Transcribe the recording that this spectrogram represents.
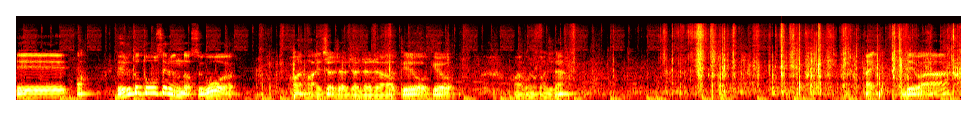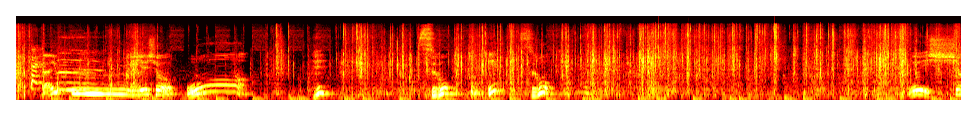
えー、あベルト通せるんだすごい。はいはい。じゃあじゃあじゃあじゃあじゃあ開けよう開けよう。はいこんな感じねはい。では開封よいしょ。おおえ？すごっ。え？すごっ。よいしょ。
